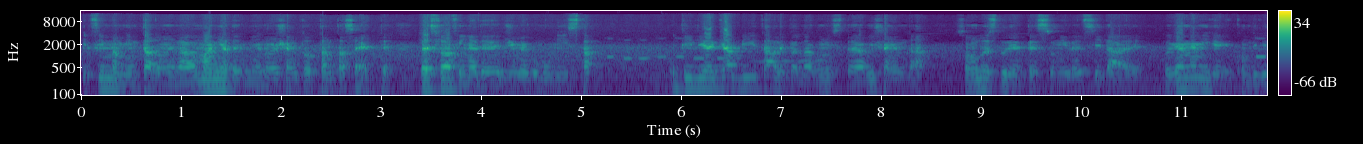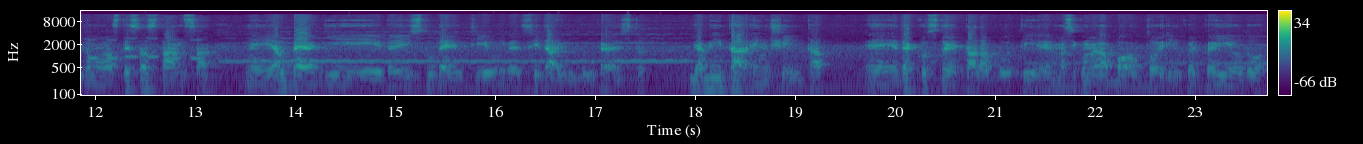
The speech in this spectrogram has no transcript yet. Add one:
Il film è ambientato nella Romania del 1987, verso la fine del regime comunista. Otilia e Gabi Ita, le protagoniste della vicenda, sono due studentesse universitarie, due grandi amiche che condividono la stessa stanza negli alberghi per gli studenti universitari di Bucarest. Gabita è incinta ed è costretta ad abortire, ma siccome l'aborto in quel periodo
